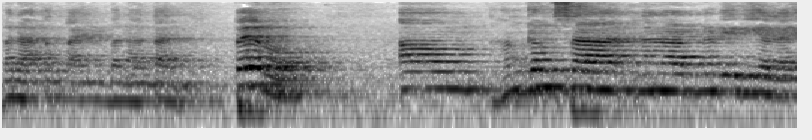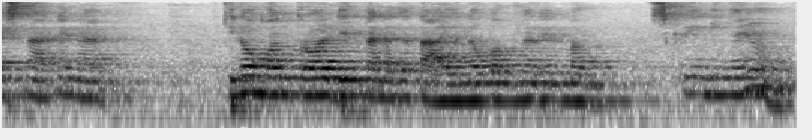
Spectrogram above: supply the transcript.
banatan tayo ng banatan. Pero um, hanggang sa na, nare-realize natin na kinokontrol din talaga tayo na wag na rin mag-screening ngayon.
